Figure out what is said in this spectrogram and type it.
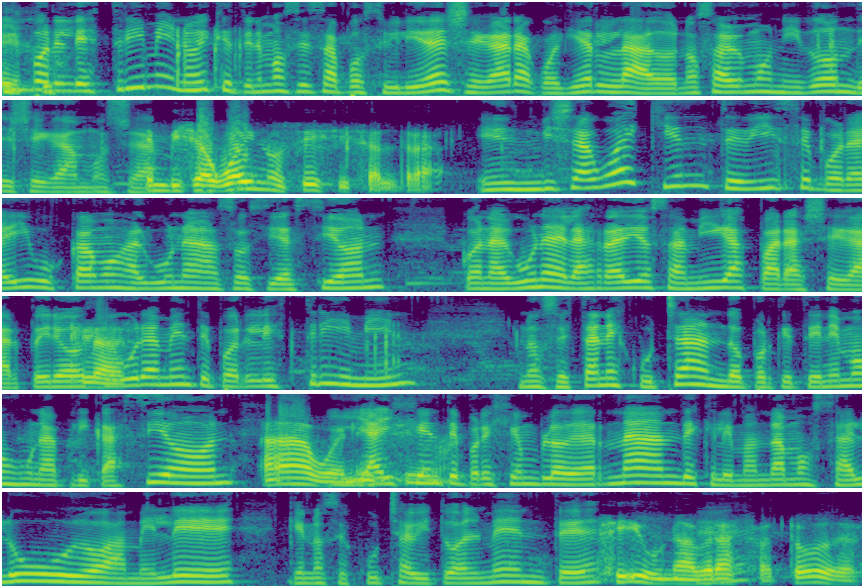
Y por el streaming hoy que tenemos esa posibilidad de llegar a cualquier lado, no sabemos ni dónde llegamos ya. En Villaguay no sé si saldrá. En Villaguay, ¿quién te dice por ahí buscamos alguna asociación con alguna de las radios amigas para llegar? Pero seguramente por el streaming nos están escuchando porque tenemos una aplicación ah, y hay gente, por ejemplo, de Hernández que le mandamos saludo, a Melé, que nos escucha habitualmente. Sí, un abrazo ¿Eh? a todas.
